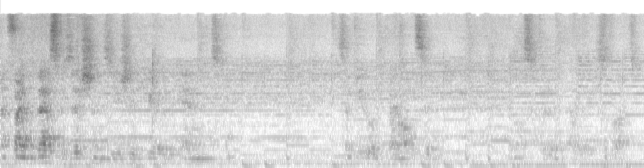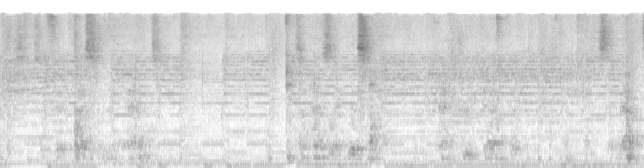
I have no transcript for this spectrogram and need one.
I find the best position is usually here at the end. Some people balance it and also put it in other spots. To fit best at the end. Sometimes like this, kind of droop down, but it's like that.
